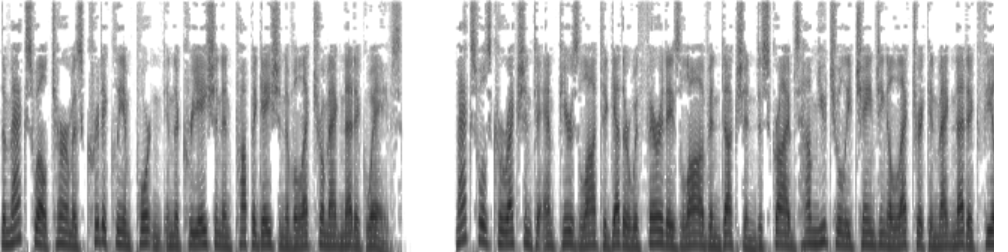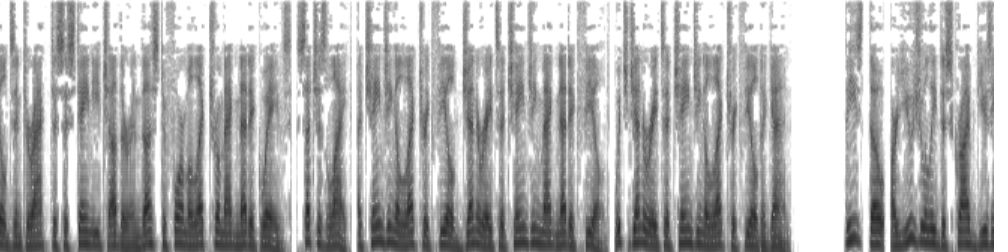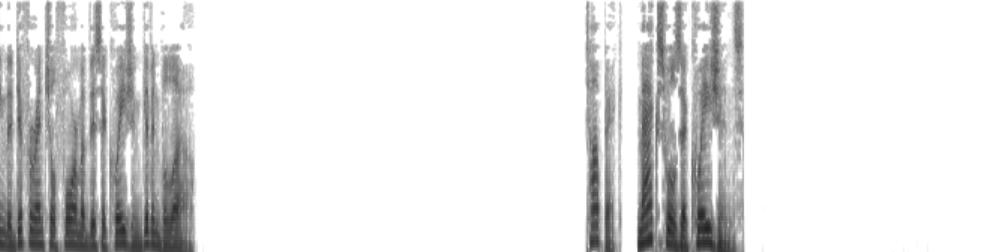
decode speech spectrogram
The Maxwell term is critically important in the creation and propagation of electromagnetic waves. Maxwell's correction to Ampere's law together with Faraday's law of induction describes how mutually changing electric and magnetic fields interact to sustain each other and thus to form electromagnetic waves, such as light. A changing electric field generates a changing magnetic field, which generates a changing electric field again. These, though, are usually described using the differential form of this equation given below. Topic: Maxwell's equations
